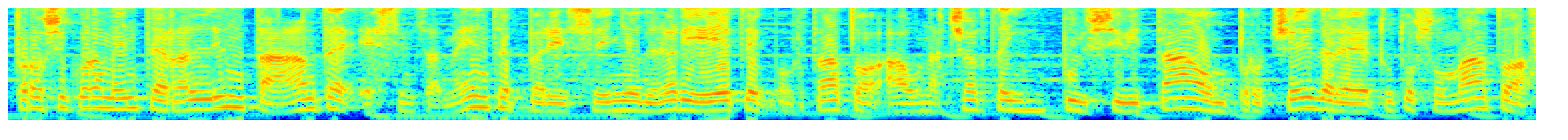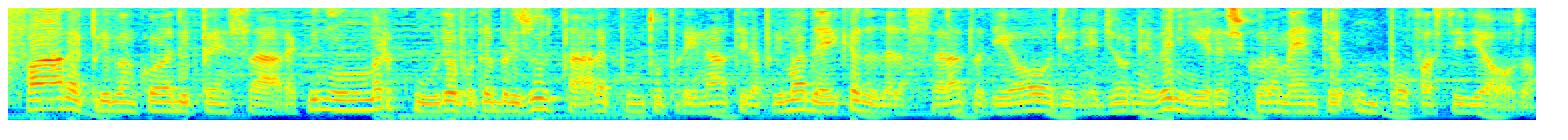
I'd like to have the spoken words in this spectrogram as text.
però sicuramente rallentante, essenzialmente per il segno dell'ariete, portato a una certa impulsività, un procedere tutto sommato a fare prima ancora di pensare. Quindi un Mercurio potrebbe risultare appunto per i nati la prima decade della serata di oggi, nei giorni a venire, sicuramente un po' fastidioso.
